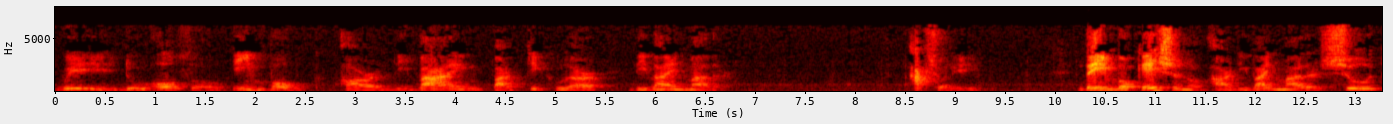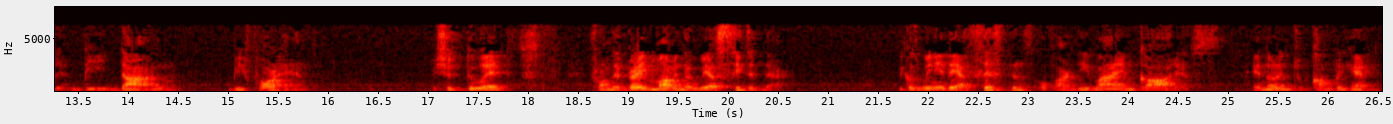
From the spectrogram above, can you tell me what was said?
we do also invoke our divine particular divine mother actually, the invocation of our Divine Mother should be done beforehand. We should do it from the very moment that we are seated there. Because we need the assistance of our Divine Goddess in order to comprehend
